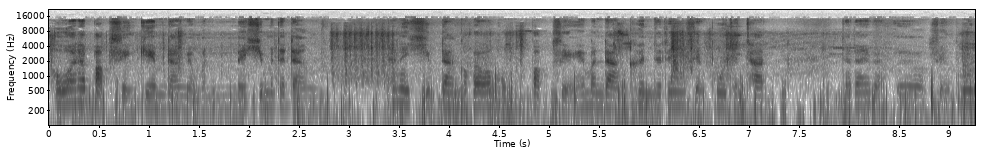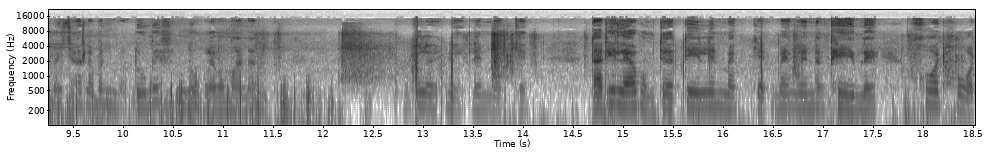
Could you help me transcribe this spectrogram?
เพราะว่าถ้าปรับเสียงเกมดังเดี๋ยวมันในคลิปมันจะดัง ในคลิปดังก็แปลว่าผมปรับเสียงให้มันดังขึ้นจะได้ยินเสียงพูดชัดๆ จะได้แบบเออเสียงพูดไม่ชัดแล้วมันแบบดูไม่สนุกอะไรประมาณนั้น ผมก็เลยนี่เล่นแม็กเจ็ดตาที่แล้วผมเจอตีเล่นแม็กเจ็ดแม่งเล่นทั้งทีมเลย โคตรโหด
